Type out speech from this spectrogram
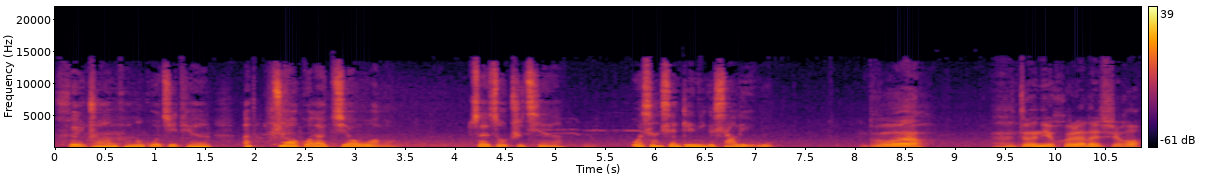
飞船可能过几天，哎，就要过来接我了。在走之前，我想先给你个小礼物。不用，等你回来的时候，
